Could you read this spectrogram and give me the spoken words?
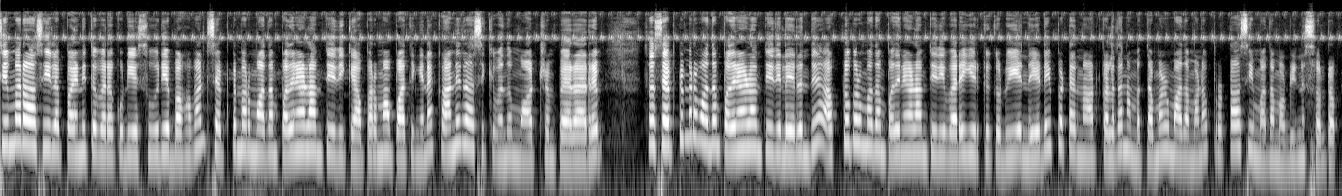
சிம்ம ராசியில் பயணித்து வரக்கூடிய சூரிய பகவான் செப்டம்பர் மாதம் பதினேழாம் தேதிக்கு அப்புறமா பார்த்தீங்கன்னா கன்னிராசிக்கு வந்து மாற்றம் பெறாரு. ஸோ செப்டம்பர் மாதம் பதினேழாம் தேதியிலிருந்து அக்டோபர் மாதம் பதினேழாம் தேதி வரை இருக்கக்கூடிய இந்த இடைப்பட்ட நாட்களை தான் நம்ம தமிழ் மாதமான புரட்டாசி மாதம் அப்படின்னு சொல்கிறோம்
